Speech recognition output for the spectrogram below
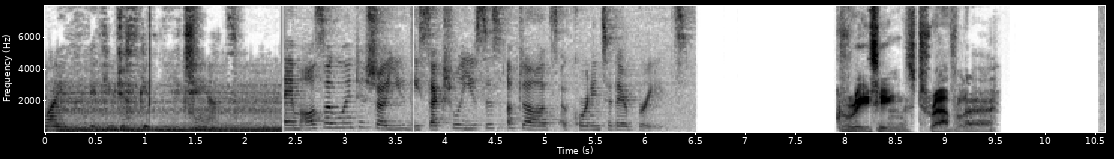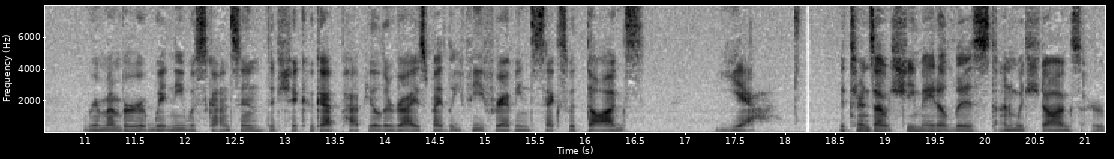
wife if you just give me a chance. I am also going to show you the sexual uses of dogs according to their breeds. Greetings, traveler. Remember Whitney, Wisconsin, the chick who got popularized by Leafy for having sex with dogs? Yeah. It turns out she made a list on which dogs are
